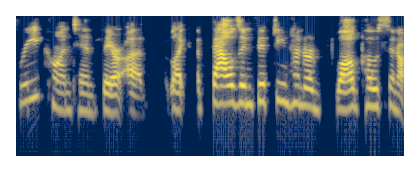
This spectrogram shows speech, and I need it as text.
free content there, uh, like a thousand, fifteen hundred blog posts and uh,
